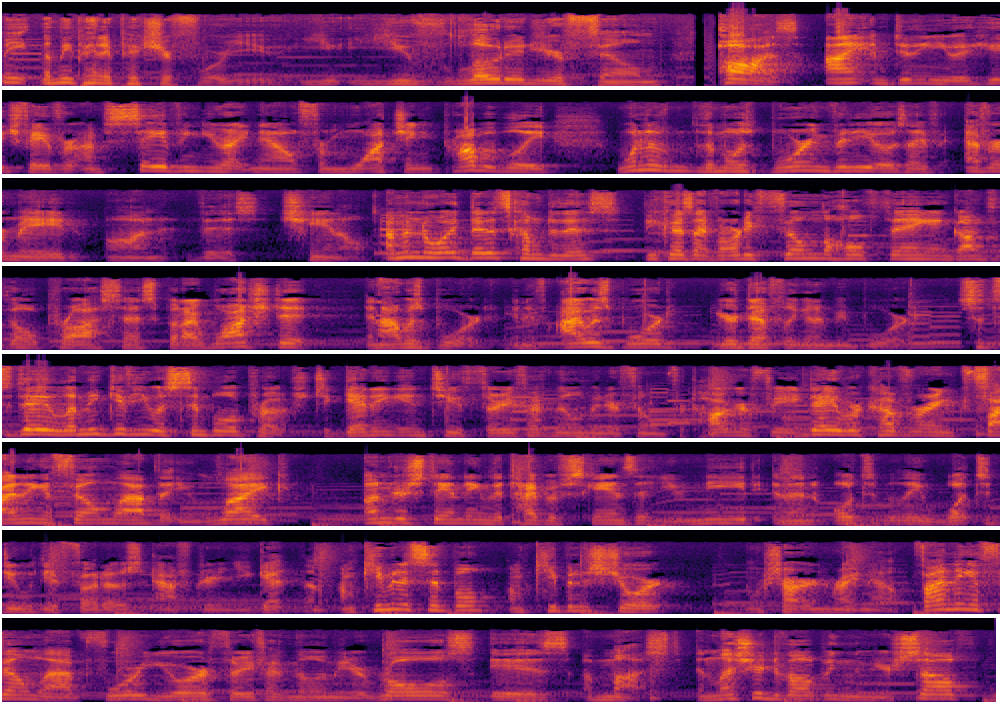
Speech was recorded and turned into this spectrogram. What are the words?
Let me, let me paint a picture for you. you. You've loaded your film. Pause. I am doing you a huge favor. I'm saving you right now from watching probably one of the most boring videos I've ever made on this channel. I'm annoyed that it's come to this because I've already filmed the whole thing and gone through the whole process, but I watched it and I was bored. And if I was bored, you're definitely gonna be bored. So today, let me give you a simple approach to getting into 35 millimeter film photography. Today, we're covering finding a film lab that you like, understanding the type of scans that you need, and then ultimately what to do with your photos after you get them. I'm keeping it simple, I'm keeping it short, we're starting right now. Finding a film lab for your 35 millimeter rolls is a must. Unless you're developing them yourself,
